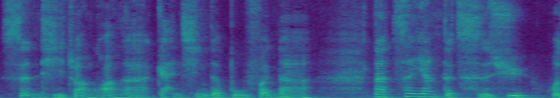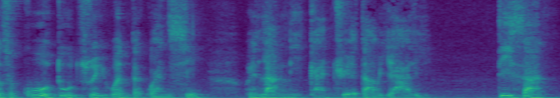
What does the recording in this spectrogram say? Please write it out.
身体状况啊、感情的部分啊，那这样的持续或者过度追问的关心，会让你感觉到压力。第三，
